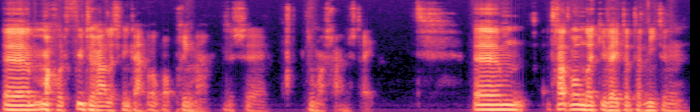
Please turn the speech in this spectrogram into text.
Uh, maar goed, futuralis vind ik eigenlijk ook wel prima. Dus doe maar schuine streep. Ehm, het gaat erom dat je weet dat dat niet een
